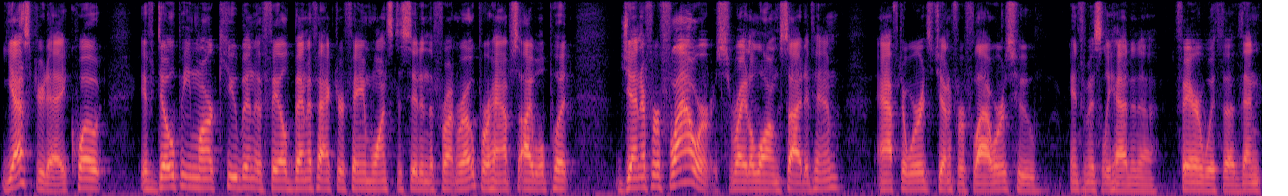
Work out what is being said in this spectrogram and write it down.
yesterday. Quote, if dopey Mark Cuban of failed benefactor fame wants to sit in the front row, perhaps I will put Gennifer Flowers right alongside of him. Afterwards, Gennifer Flowers, who infamously had an affair with uh, then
